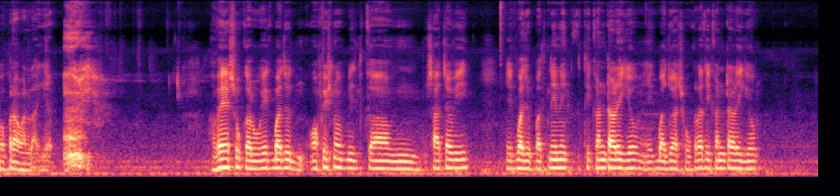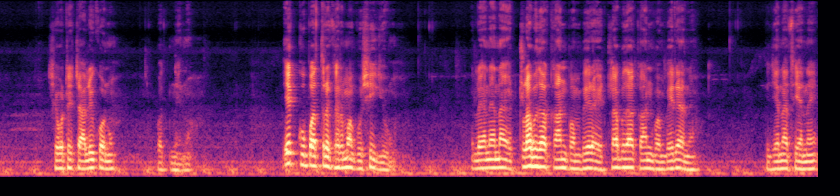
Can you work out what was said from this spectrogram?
વપરાવા લાગ્યા. હવે શું કરવું? એક બાજુ ઓફિસનો બી કામ સાચવવી એક બાજુ પત્નીની થી કંટાળી ગયો, એક બાજુ આ છોકરાથી કંટાળી ગયો. છેવટે ચાલ્યું કોનું? પત્નીનું. એક કુપાત્ર ઘરમાં ઘૂસી ગયું. એટલે એને એના એટલા બધા કાન ભંભેર્યા, એટલા બધા કાન ભંભેર્યા ને કે જેનાથી એને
